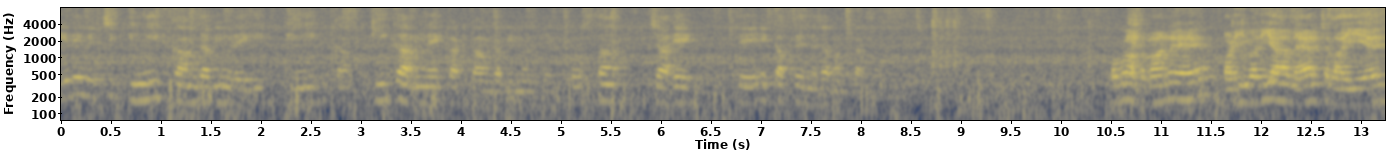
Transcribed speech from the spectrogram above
ਇਹਦੇ ਵਿੱਚ ਕਿੰਨੀ ਕਾਮਯਾਬੀ ਮਿਲੇਗੀ? ਕਿੰਨੀ ਕੀ ਕਾਰਨ ਨੇ ਘੱਟ ਕਾਮਯਾਬੀ ਮਿਲਦੇ ਪੁਲਿਸ ਤਾਂ ਚਾਹੇ ਤੇ ਇੱਕ ਹਫ਼ਤੇ ਨਸ਼ਾ ਬੰਦ ਕਰ ਸਕਦੀ ਭਗਵੰਤ ਮਾਨ ਨੇ ਬੜੀ ਵਧੀਆ ਲਹਿਰ ਚਲਾਈ ਹੈ,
